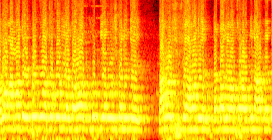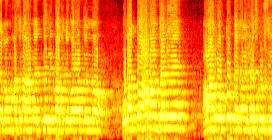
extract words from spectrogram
এবং আমাদের পেকুয়া চকরিয়া তাহার কুতুবদিয়া মুশকালিতে দানুর শীষে আমাদের নেতা জনাব সালাউদ্দিন আহমেদ এবং হাসিনা আহমেদকে নির্বাচিত করার জন্য উদাত্ত আহ্বান জানিয়ে আমার বক্তব্য এখানে শেষ করছি।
